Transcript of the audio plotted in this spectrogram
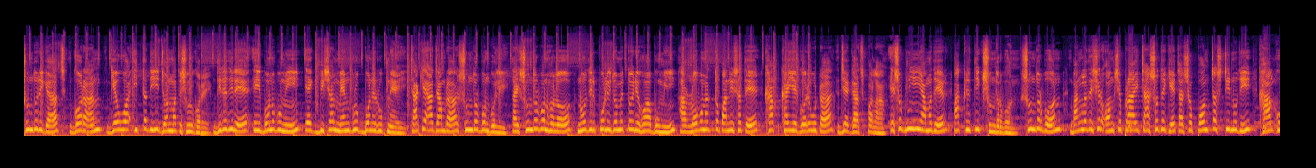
সুন্দরী গাছ, গরান, গেওয়া ইত্যাদি জন্মাতে শুরু করে। ধীরে ধীরে এই বনভূমি এক বিশাল ম্যানগ্রোভ বনে রূপ নেয়, যাকে আজ আমরা সুন্দরবন বলি। তাই সুন্দরবন হলো নদীর পলি জমে তৈরি হওয়া ভূমি আর লবণাক্ত পানির সাথে খাপ খাইয়ে গড়ে ওঠা যে গাছপালা। এসব নিয়েই আমাদের প্রাকৃতিক সুন্দরবন। সুন্দরবন বাংলাদেশের অংশে প্রায় চারশো থেকে চারশো পঞ্চাশটি নদী, খাল ও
